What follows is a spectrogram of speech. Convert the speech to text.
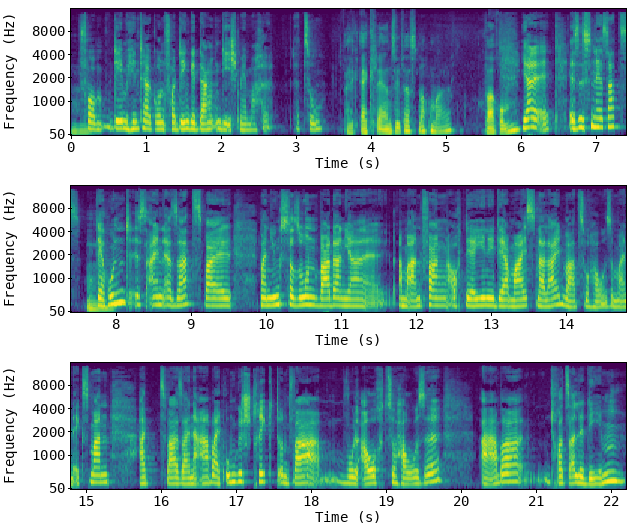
Mhm. Vor dem Hintergrund, vor den Gedanken, die ich mir mache dazu. Erklären Sie das nochmal? Warum? Ja, es ist ein Ersatz. Mhm. Der Hund ist ein Ersatz, weil mein jüngster Sohn war dann ja äh, am Anfang auch derjenige, der am meisten allein war zu Hause. Mein Ex-Mann hat zwar seine Arbeit umgestrickt und war wohl auch zu Hause, aber trotz alledem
